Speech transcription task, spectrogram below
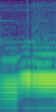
Ooh.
